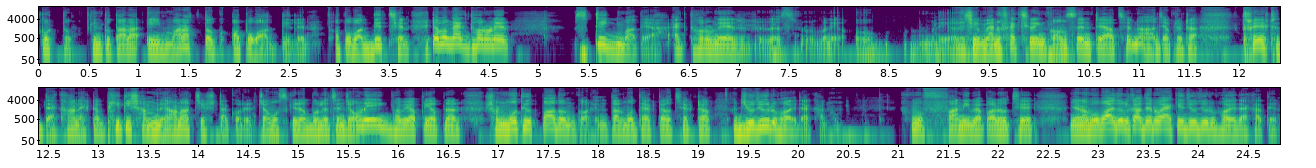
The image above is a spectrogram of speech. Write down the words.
করত। কিন্তু তারা এই মারাত্মক অপবাদ দিলেন, অপবাদ দিচ্ছেন এবং এক ধরনের স্টিগমা দেয়া, এক ধরনের মানে মানে যে ম্যানুফ্যাকচারিং কনসেন্টে আছে না, যে আপনি একটা থ্রেট দেখান, একটা ভীতি সামনে আনার চেষ্টা করেন। চমস্কিরা বলেছেন যে অনেকভাবে আপনি আপনার সম্মতি উৎপাদন করেন, তার মধ্যে একটা হচ্ছে একটা জুজুর ভয় দেখানো। ফানি ব্যাপার হচ্ছে, জনাব ওবায়দুল কাদেরও একই জুজুর ভয় দেখাতেন।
